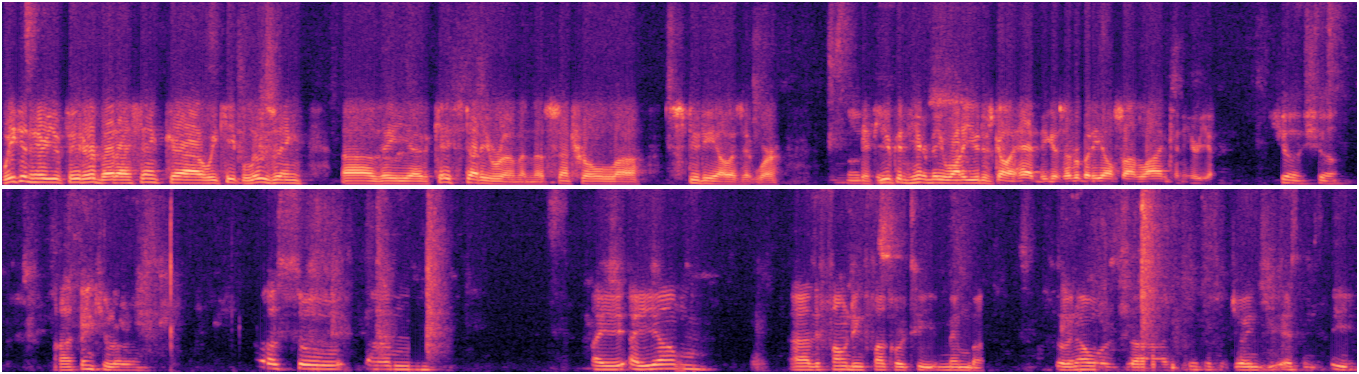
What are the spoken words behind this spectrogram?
We can hear you, Peter, but I think uh, we keep losing uh, the uh, case study room in the central uh, studio, as it were. Okay. If you can hear me, why don't you just go ahead because everybody else online can hear you. Sure, sure. Uh, thank you, Laura. So um, I, I am uh, the founding faculty member. So when I was uh, recruited to join GSMC,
